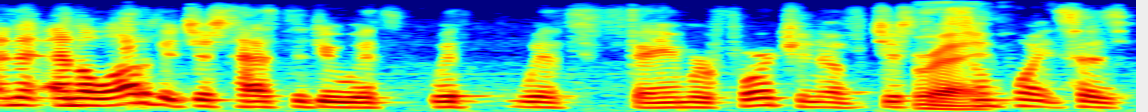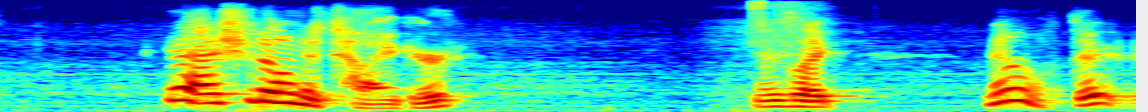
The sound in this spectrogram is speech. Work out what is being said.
and and a lot of it just has to do with with with fame or fortune of just right. at some point says yeah i should own a tiger and it's like no they're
